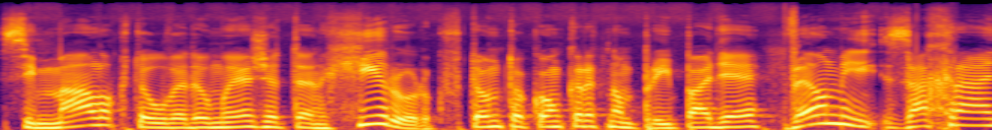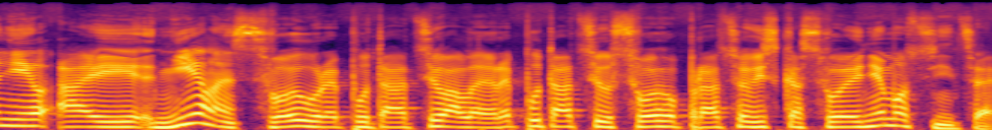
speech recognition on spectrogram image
si málo kto uvedomuje, že ten chirurg v tomto konkrétnom prípade veľmi zachránil aj nielen svoju reputáciu, ale reputáciu svojho pracoviska, svojej nemocnice.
